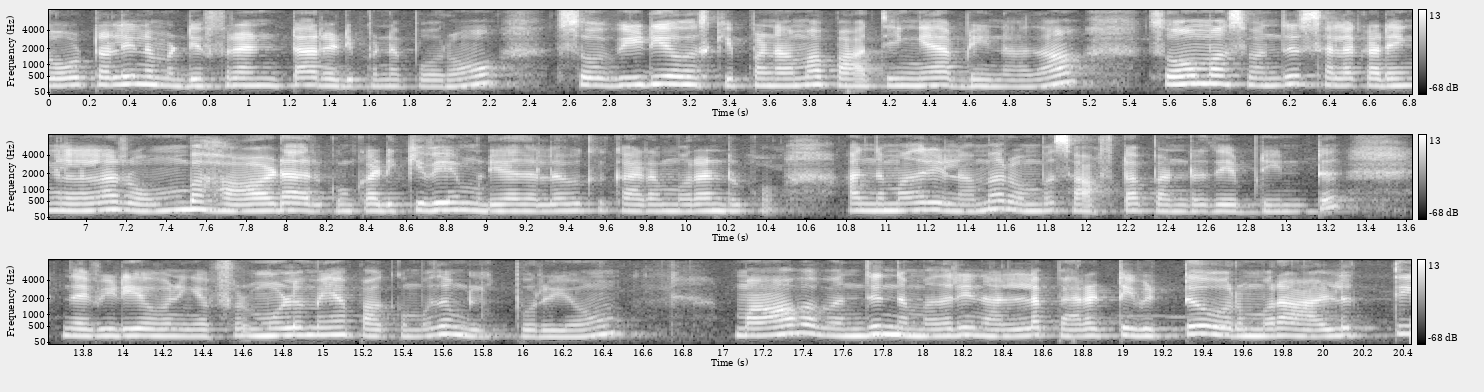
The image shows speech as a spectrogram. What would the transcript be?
டோட்டலி நம்ம டிஃப்ரெண்ட்டாக ரெடி பண்ண போகிறோம் ஸோ வீடியோவை ஸ்கிப் பண்ணாமல் பார்த்தீங்க அப்படின்னா தான் சோமாஸ் வந்து சில கடைங்களெல்லாம் ரொம்ப ஹார்டாக இருக்கும். கடிக்கவே முடியாத அளவுக்கு கடமுறன்னு இருக்கும். அந்த மாதிரி இல்லாமல் ரொம்ப சாஃப்டாக பண்ணுறது எப்படின்ட்டு இந்த வீடியோவை நீங்கள் ஃபுல் முழுமையாக பார்க்கும்போது உங்களுக்கு புரியும். மாவை வந்து இந்த மாதிரி நல்லா பரட்டி விட்டு ஒரு முறை அழுத்தி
